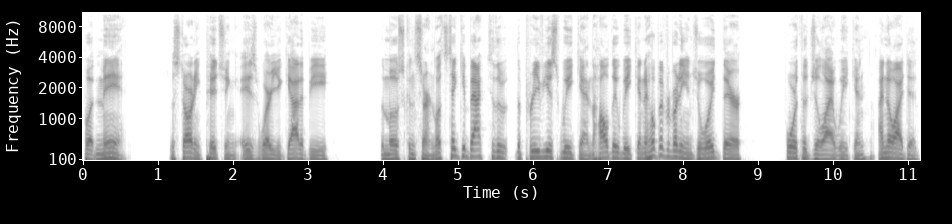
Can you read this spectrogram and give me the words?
But man, the starting pitching is where you got to be the most concerned. Let's take you back to the, the previous weekend, the holiday weekend. I hope everybody enjoyed their 4th of July weekend. I know I did.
